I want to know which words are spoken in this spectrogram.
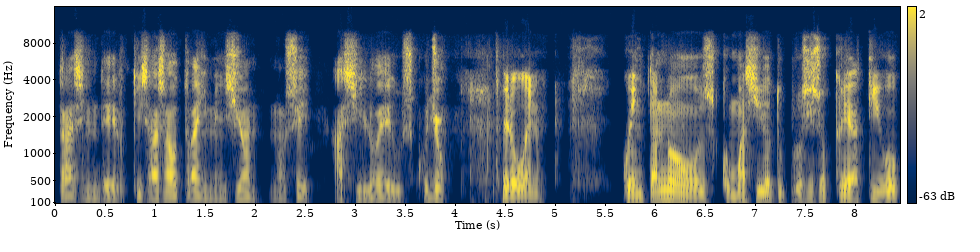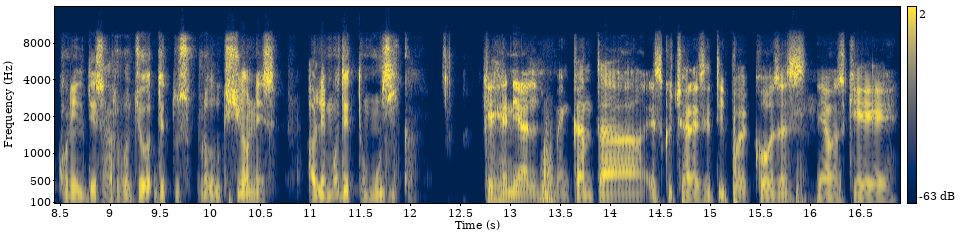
trascender quizás a otra dimensión, no sé, así lo deduzco yo. Pero bueno, cuéntanos cómo ha sido tu proceso creativo con el desarrollo de tus producciones. Hablemos de tu música. Qué genial, me encanta escuchar ese tipo de cosas. Digamos que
